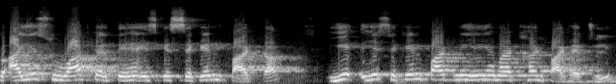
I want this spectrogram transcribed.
तो आइए शुरुआत करते हैं इसके सेकेंड पार्ट का। ये ये सेकेंड पार्ट नहीं है, ये हमारा थर्ड पार्ट है एक्चुअली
